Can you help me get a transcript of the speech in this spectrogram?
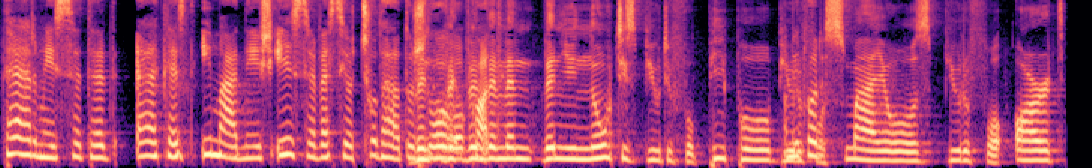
természeted elkezd imádni, és észreveszi a csodálatos when, dolgokat, when, when, when you notice beautiful people, beautiful Amikor- smiles, beautiful art,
